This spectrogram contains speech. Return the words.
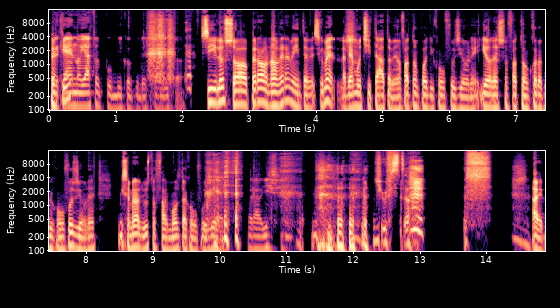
Perché Perché? hai annoiato il pubblico più del solito. Sì, lo so, però no, veramente, siccome l'abbiamo citato, abbiamo fatto un po' di confusione, io adesso ho fatto ancora più confusione, mi sembrava giusto fare molta confusione. Bravissimo. Giusto. Vabbè,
